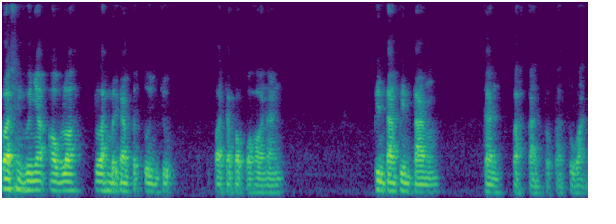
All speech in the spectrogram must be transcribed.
Bahwa sungguhnya Allah telah memberikan petunjuk pada pepohonan, bintang-bintang, dan bahkan bebatuan.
